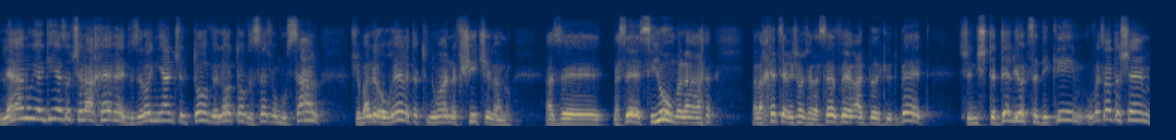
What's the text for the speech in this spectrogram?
לאן הוא יגיע זאת שאלה אחרת, וזה לא עניין של טוב ולא טוב, זה ספר מוסר שבא לעורר את התנועה הנפשית שלנו. אז uh, נעשה סיום על, ה, על החצי הראשון של הספר עד פרק י"ב, שנשתדל להיות צדיקים, ובעזרת השם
